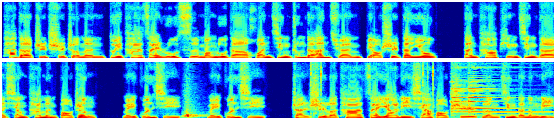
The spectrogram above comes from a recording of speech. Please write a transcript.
她的支持者们对她在如此忙碌的环境中的安全表示担忧，但她平静地向他们保证：“没关系，没关系。”展示了她在压力下保持冷静的能力。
